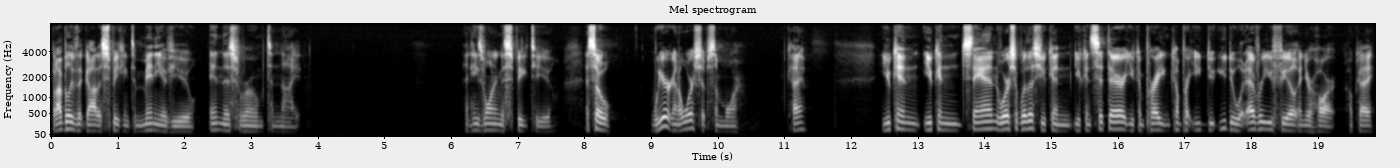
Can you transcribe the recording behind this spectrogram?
But I believe that God is speaking to many of you in this room tonight. And He's wanting to speak to you. And so we are going to worship some more. Okay? You can you can stand worship with us. You can you can sit there. You can pray. You can come pray. You do you do whatever you feel in your heart. Okay,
